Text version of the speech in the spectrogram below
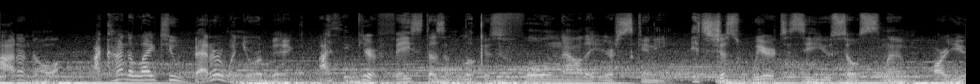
I don't know. I kind of liked you better when you were big. I think your face doesn't look as full now that you're skinny. It's just weird to see you so slim. Are you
